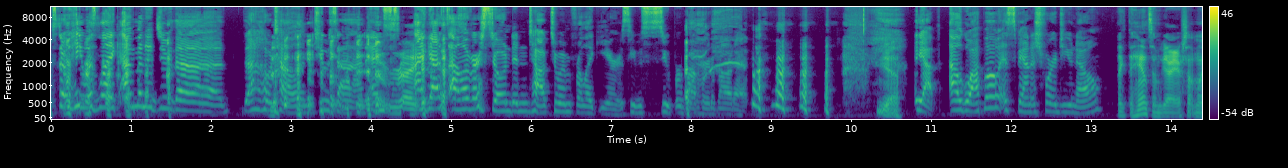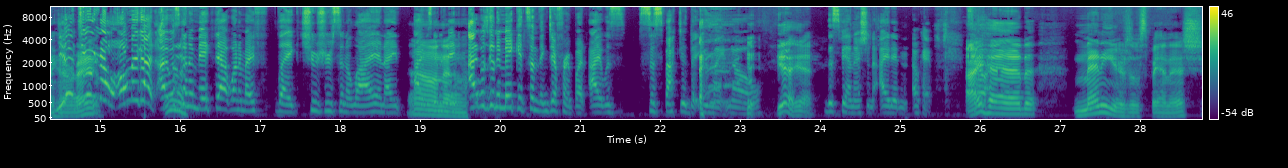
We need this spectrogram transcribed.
so he was like, "I'm gonna do the the hotel in Tucson," and Right. I guess Oliver Stone didn't talk to him for like years. He was super butthurt about it. yeah, Yeah, El Guapo is Spanish for "Do you know?" Like the handsome guy or something like You that, do right? know? Oh my god, I was gonna make that one of my like true truths and a lie, and I, I was Oh, gonna no. make I was gonna make it something different, but I was suspected that you might know Yeah, yeah. the Spanish, and I didn't. Okay, I had many years of Spanish.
